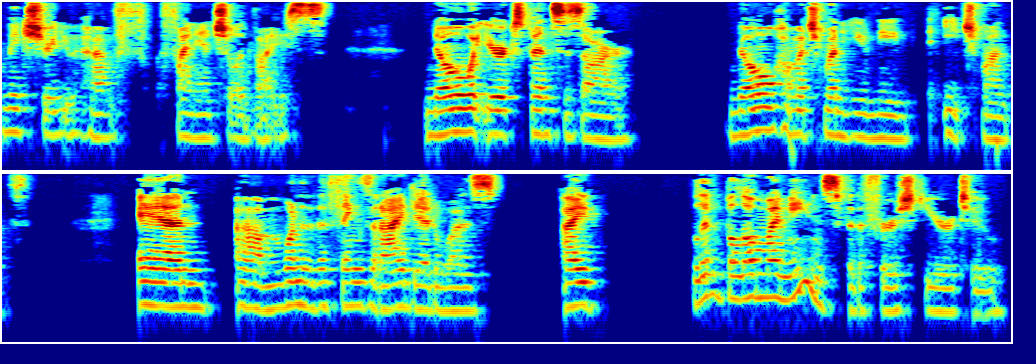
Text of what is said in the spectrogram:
make sure you have financial advice. Know what your expenses are. Know how much money you need each month. And um, one of the things that I did was I lived below my means for the first year or two.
